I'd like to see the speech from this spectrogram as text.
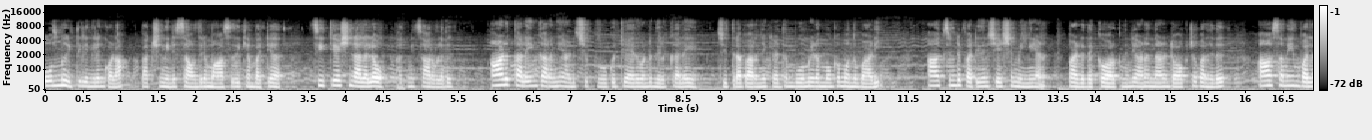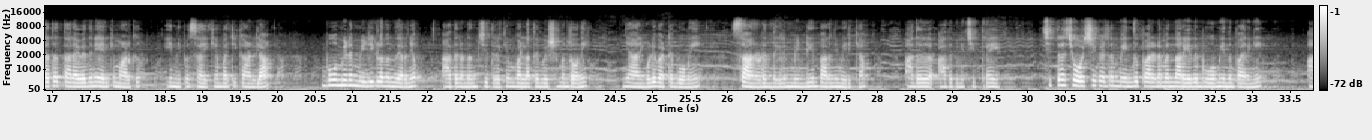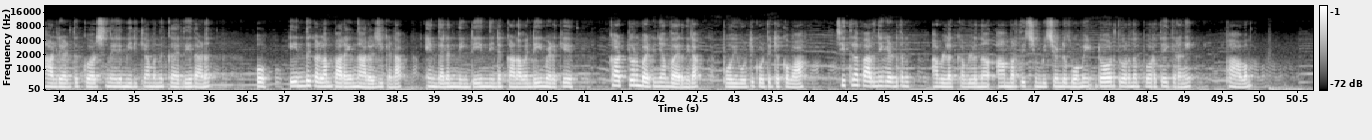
ഒന്നും ഇട്ടില്ലെങ്കിലും കൊള്ളാം. പക്ഷെ നിന്റെ സൗന്ദര്യം ആസ്വദിക്കാൻ പറ്റിയ സിറ്റുവേഷനിലല്ലോ അഗ്നി സാറുള്ളത് ആൾ തലയും കറങ്ങി അടിച്ച് പൂക്കുറ്റിയായതുകൊണ്ട് നിൽക്കല്ലേ? ചിത്ര പറഞ്ഞു കേട്ടതും ഭൂമിയുടെ മുഖം ഒന്ന് വാടി. ആക്സിഡന്റ് പറ്റിയതിന് ശേഷം ഇങ്ങനെയാണ്. പഴുതൊക്കെ ഓർക്കുന്നതിന്റെയാണ് എന്നാണ് ഡോക്ടർ പറഞ്ഞത്. ആ സമയം വല്ലാത്ത തലവേദനയായിരിക്കും ആൾക്ക്. ഇന്നിപ്പോൾ സഹിക്കാൻ പറ്റി കാണില്ല. ഭൂമിയുടെ മിഴികളൊന്ന് നിറഞ്ഞു. അത് കണ്ടതും ചിത്രയ്ക്കും വല്ലാത്ത വിഷമം തോന്നി. ഞാനും കൂടി വട്ടെ ഭൂമി. സാറിനോട് എന്തെങ്കിലും മിണ്ടിയും പറഞ്ഞു മിരിക്കാം അത് അത് പിന്നെ ചിത്രയെ. ചിത്ര ചോദിച്ചു കേട്ടതും എന്തു പറയണമെന്നറിയാതെ ഭൂമി എന്ന് പരങ്ങി. ആളുടെ അടുത്ത് കുറച്ചു നേരം ഇരിക്കാമെന്ന് കരുതിയതാണ്. ഓ എന്ത് കള്ളം പറയുമെന്ന് ആലോചിക്കണ്ട. എന്തായാലും നിന്റെയും നിന്റെ കണവന്റെയും ഇടയ്ക്ക് കട്ടൂറും പറ്റി ഞാൻ വരുന്നില്ല. പോയി ഊട്ടി കൊടുത്തിട്ടൊക്കെ വാ. ചിത്ര പറഞ്ഞു കേട്ടതും അവളെ കവിളുന്ന് അമർത്തി ചുംബിച്ചുകൊണ്ട് ഭൂമി ഡോർ തുറന്ന് പുറത്തേക്ക് ഇറങ്ങി പാവം.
